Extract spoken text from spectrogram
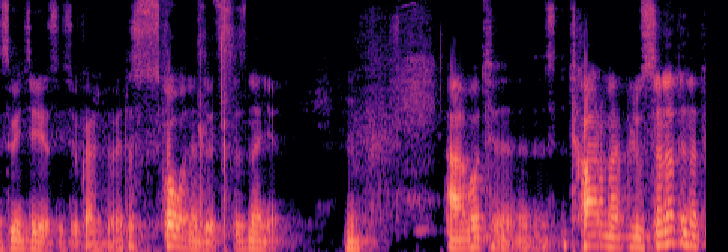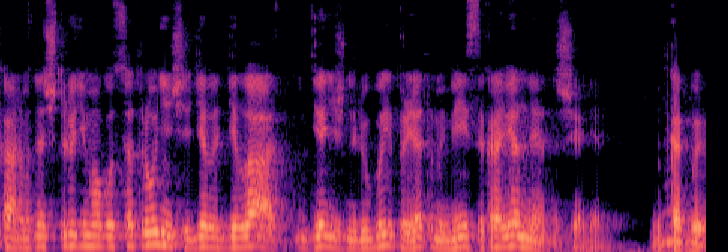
свои интересы есть у каждого. Это скованное сознание. А вот э, дхарма плюс санатана дхарма, значит, что люди могут сотрудничать, делать дела денежные, любые, при этом имея сокровенные отношения. Вот как бы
